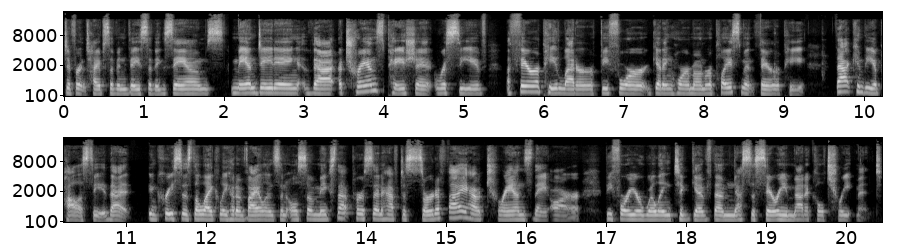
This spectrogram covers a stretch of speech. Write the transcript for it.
different types of invasive exams, mandating that a trans patient receive a therapy letter before getting hormone replacement therapy. That can be a policy that increases the likelihood of violence and also makes that person have to certify how trans they are before you're willing to give them necessary medical treatment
